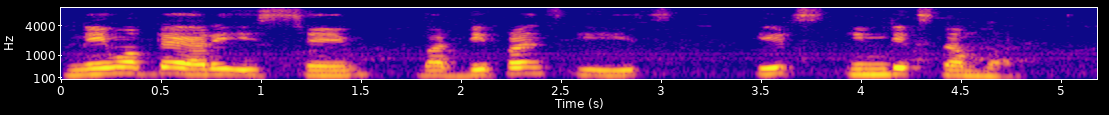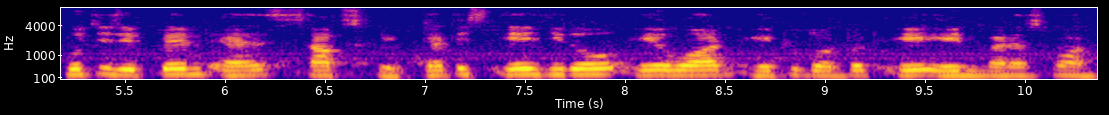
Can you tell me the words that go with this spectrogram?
name of the array is same but difference is its index number which is represented as subscript that is A0, A1, A2 dot dot AN minus 1.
